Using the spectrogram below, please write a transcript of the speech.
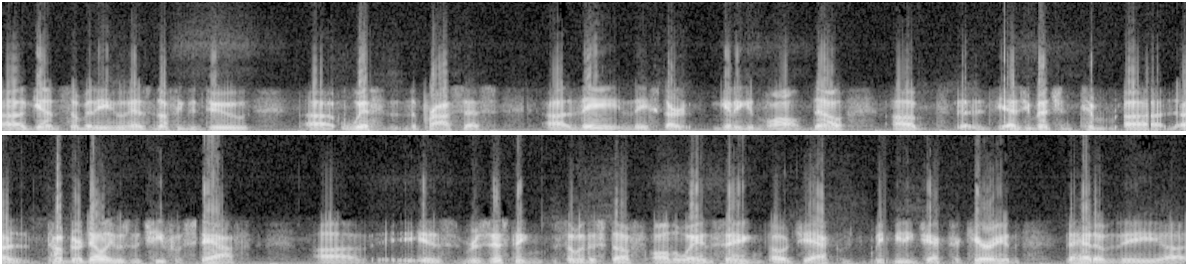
uh, again somebody who has nothing to do uh, with the process. Uh, they they start getting involved now. Uh, as you mentioned, Tim uh, uh, Tom Nardelli, who's the chief of staff, uh, is resisting some of this stuff all the way and saying, "Oh, Jack," me- meaning Jack Takerian, the head of the uh,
